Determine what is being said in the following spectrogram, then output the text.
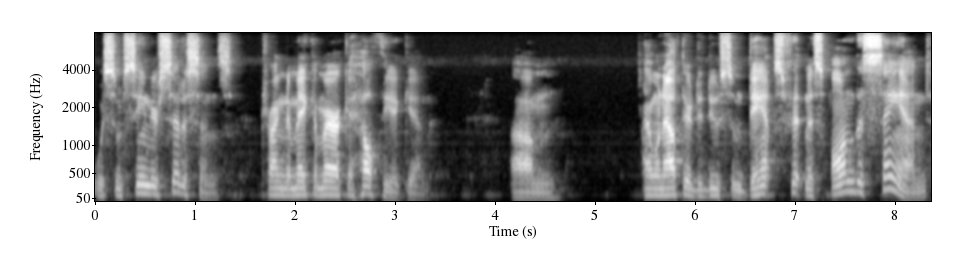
with some senior citizens trying to make America healthy again. Um, I went out there to do some dance fitness on the sand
